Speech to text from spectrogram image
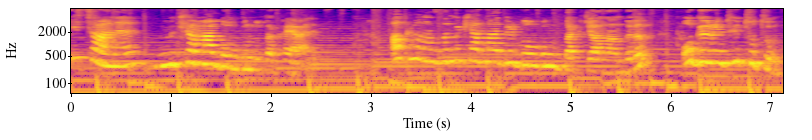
bir tane mükemmel dolgun dudak hayal edin. Aklınızda mükemmel bir dolgun dudak canlandırın. O görüntüyü tutun.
